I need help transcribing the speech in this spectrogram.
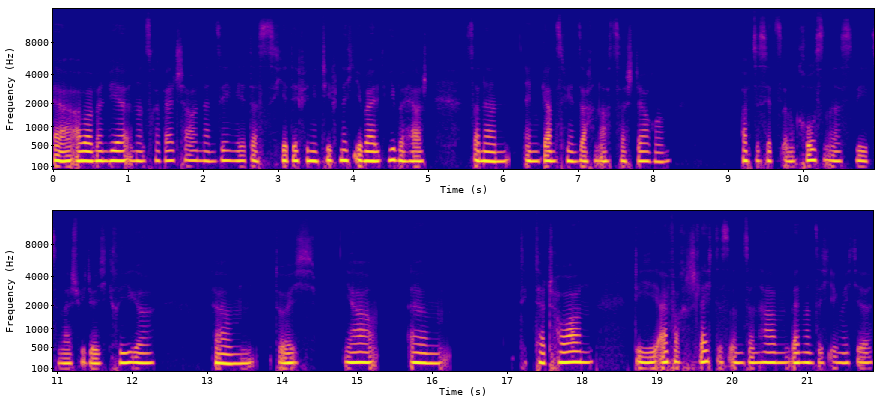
Ja, aber wenn wir in unsere Welt schauen, dann sehen wir, dass hier definitiv nicht überall Liebe herrscht, sondern in ganz vielen Sachen auch Zerstörung. ob das jetzt im Großen ist, wie zum Beispiel durch Kriege, ähm, durch ja, ähm, Diktatoren, die einfach Schlechtes im Sinn haben. Wenn man sich irgendwelche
